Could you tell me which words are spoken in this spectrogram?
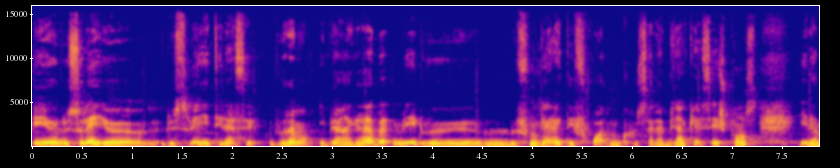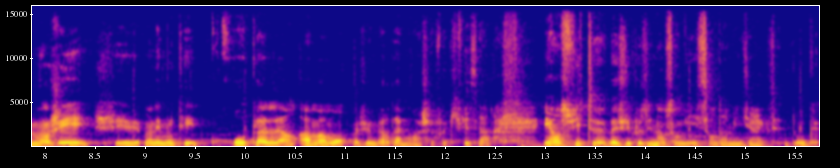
et euh, le soleil le soleil était là, c'est vraiment hyper agréable mais le, le fond de l'air était froid donc ça l'a bien cassé je pense. Il a mangé, on est में थी। Gros câlin à maman. Je meurs d'amour à chaque fois qu'il fait ça. Et ensuite, euh, bah, je l'ai posé dans son lit, il s'est direct. Donc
